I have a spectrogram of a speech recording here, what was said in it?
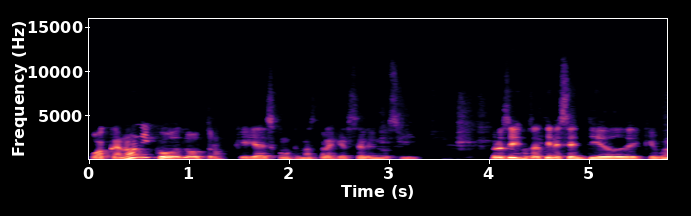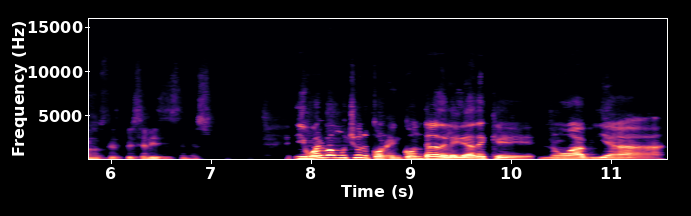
o a canónico o lo otro, que ya es como que más para ejercer en lo civil. Pero sí, o sea, tiene sentido de que, bueno, te especialices en eso. Igual va mucho en contra de la idea de que no había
